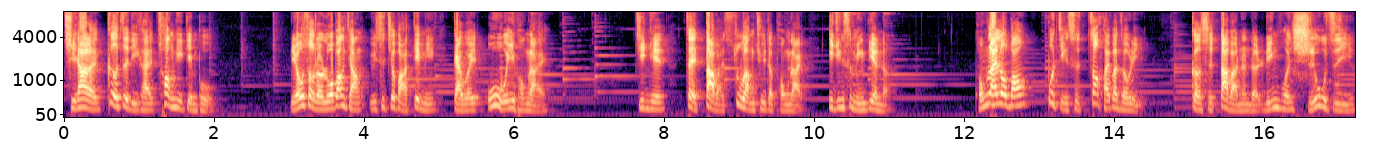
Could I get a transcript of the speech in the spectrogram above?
其他人各自离开创立店铺，留守的罗邦强于是就把店名改为五五一蓬莱。今天在大阪素浪区的蓬莱已经是名店了。蓬莱肉包不仅是招牌伴手礼，更是大阪人的灵魂食物之一。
